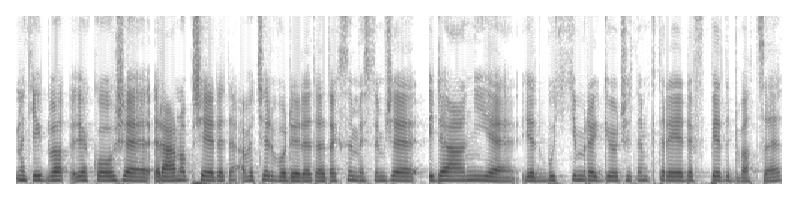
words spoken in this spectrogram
na těch dva, jako že ráno přijedete a večer odjedete, tak si myslím, že ideální je jet buď tím regiočetem, který jede v 5.20,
